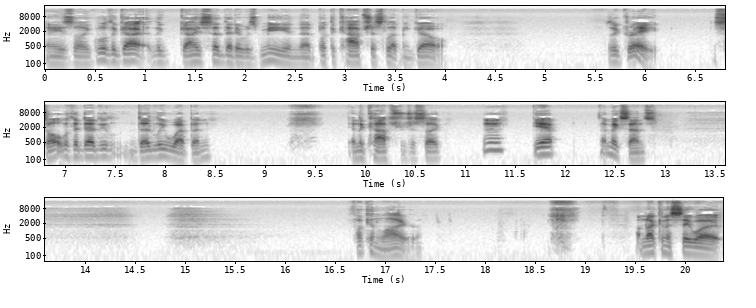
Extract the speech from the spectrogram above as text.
And he's like, "Well, the guy the guy said that it was me, and that but the cops just let me go." I was like, "Great, assault with a deadly deadly weapon," and the cops were just like, "Hmm, yeah, that makes sense." Fucking liar. I'm not gonna say what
